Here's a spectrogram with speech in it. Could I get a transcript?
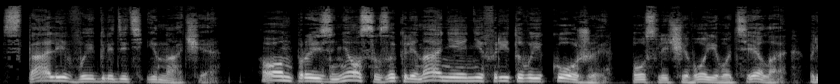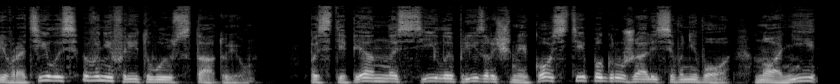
стали выглядеть иначе. Он произнес заклинание нефритовой кожи, после чего его тело превратилось в нефритовую статую. Постепенно силы призрачной кости погружались в него, но они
